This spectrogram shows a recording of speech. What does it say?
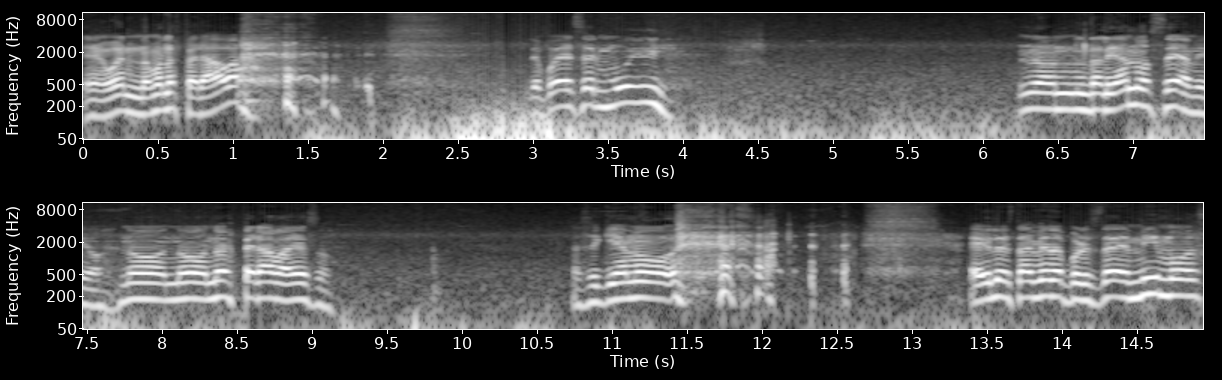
Eh, bueno, no me lo esperaba. Le puede ser muy... No, en realidad no sé, amigo. No, no, no esperaba eso. Así que ya no... Ahí lo están viendo por ustedes mismos.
